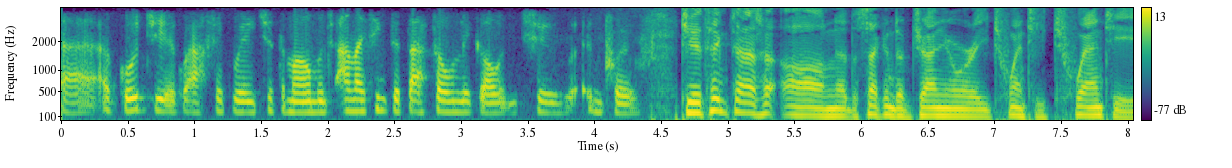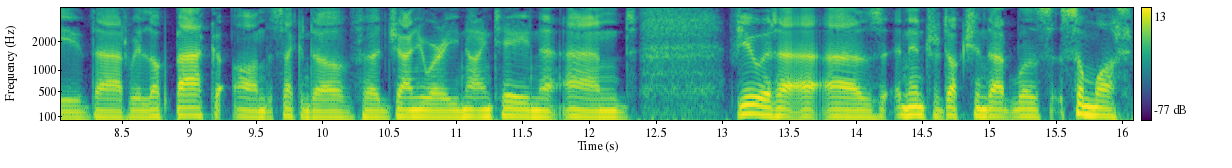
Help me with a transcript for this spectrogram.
uh, a good geographic reach at the moment, and I think that that's only going to improve. Do you think that on the 2nd of January 2020, that we look back on the 2nd of uh, January 19 and view it uh, as an introduction that was somewhat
